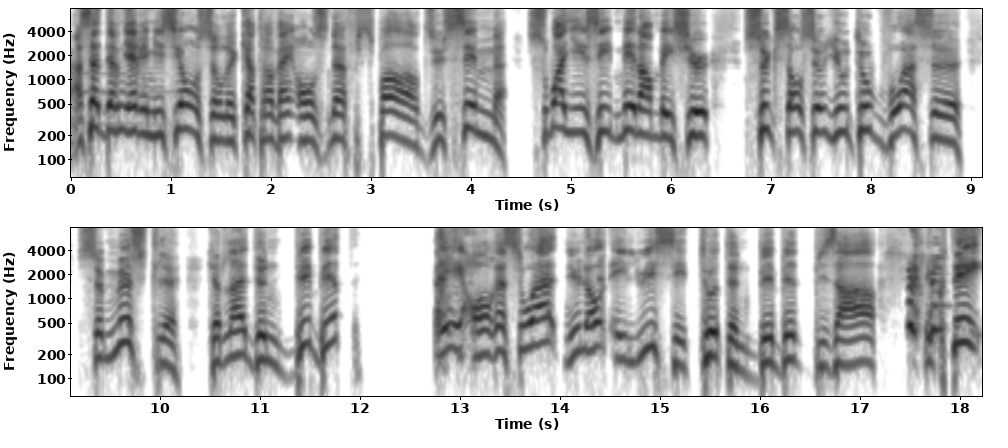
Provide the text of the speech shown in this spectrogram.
À cette dernière émission sur le 91.9 Sport du Sim, soyez-y, mesdames, messieurs. Ceux qui sont sur YouTube voient ce, ce muscle qui a de l'air d'une bibite. Et on reçoit nul autre. Et lui, c'est toute une bibite bizarre. Écoutez,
